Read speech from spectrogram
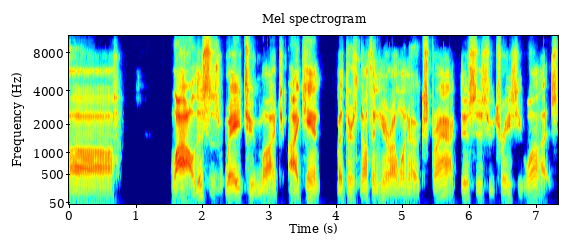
uh, wow, this is way too much. I can't, but there's nothing here I want to extract. This is who Tracy was.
